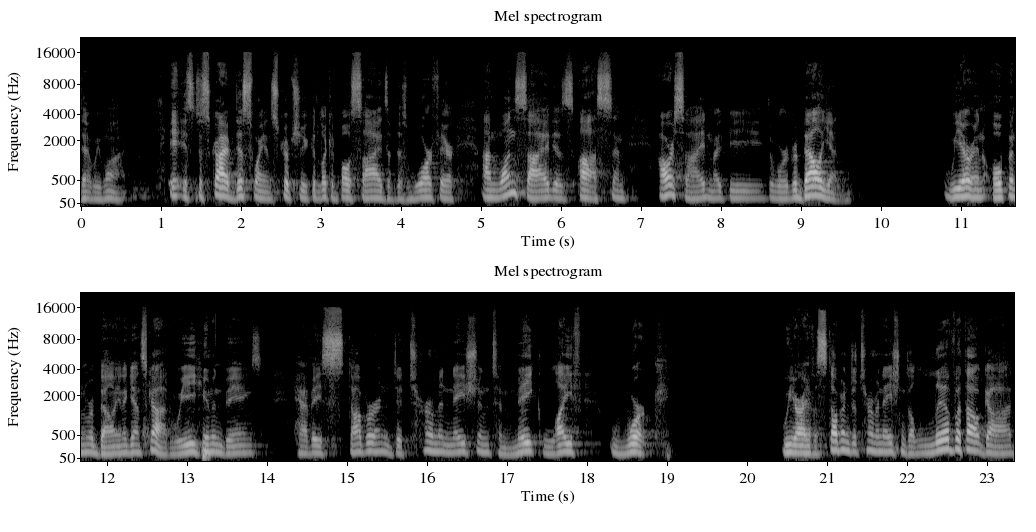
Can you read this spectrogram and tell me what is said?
that we want. It's described this way in Scripture. You could look at both sides of this warfare. On one side is us, and our side might be the word rebellion. We are in open rebellion against God. We human beings have a stubborn determination to make life work. We are, have a stubborn determination to live without God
